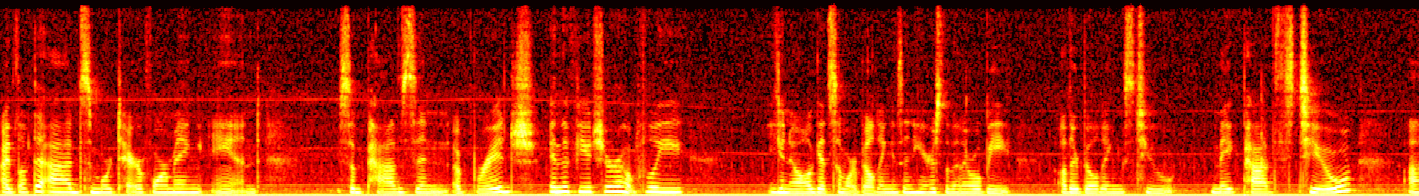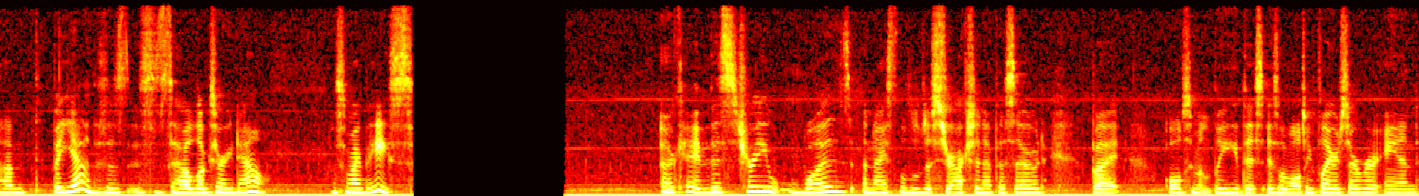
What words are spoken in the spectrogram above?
I'd love to add some more terraforming and some paths and a bridge in the future. Hopefully, you know, I'll get some more buildings in here so then there will be other buildings to make paths to. Um, but yeah, this is this is how it looks right now. This is my base. Okay, this tree was a nice little distraction episode, but ultimately this is a multiplayer server and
